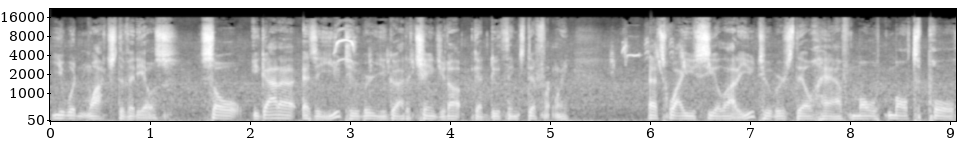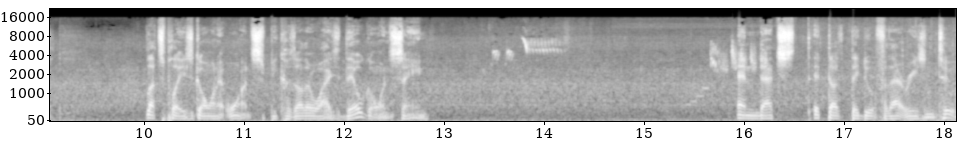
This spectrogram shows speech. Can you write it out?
you wouldn't watch the videos. So you gotta, as a YouTuber, you gotta change it up. You gotta do things differently. That's why you see a lot of YouTubers. They'll have multiple let's plays going at once because otherwise they'll go insane and that's it does they do it for that reason too.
